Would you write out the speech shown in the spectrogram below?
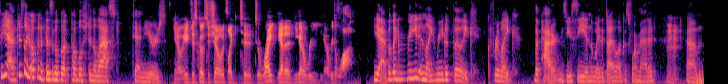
but yeah just like open a physical book published in the last 10 years You know, it just goes to show it's like to to write, you gotta you gotta read. You gotta read a lot. yeah but like read and like read with the like for like the patterns you see in the way the dialogue is formatted. Hmm um,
